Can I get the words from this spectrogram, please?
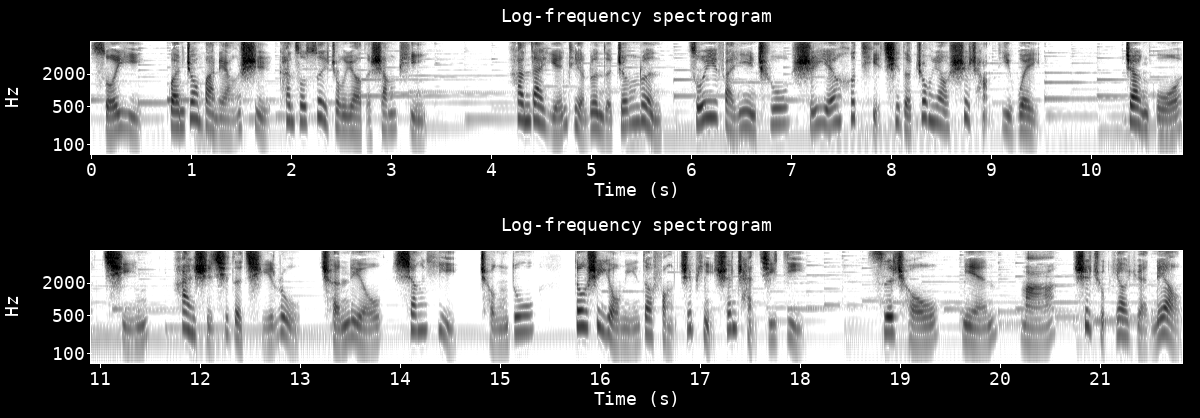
所以，管仲把粮食看作最重要的商品。汉代盐铁论的争论，足以反映出食盐和铁器的重要市场地位。战国、秦。汉时期的齐鲁、陈留、香邑、成都都是有名的纺织品生产基地。丝绸、棉、麻是主要原料。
